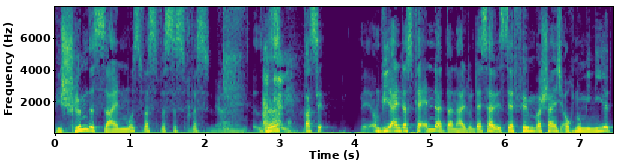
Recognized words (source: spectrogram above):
wie schlimm das sein muss, was, was das, was, ne? was, und wie einen das verändert dann halt. Und deshalb ist der Film wahrscheinlich auch nominiert.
